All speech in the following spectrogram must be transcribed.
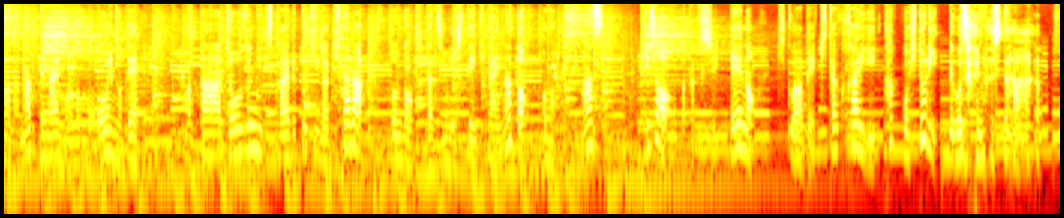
まだなってないものも多いのでまた上手に使える時が来たらどんどん形にしていきたいなと思っております。以上私 A のキクアベ企画会議かっこ一人でございました。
